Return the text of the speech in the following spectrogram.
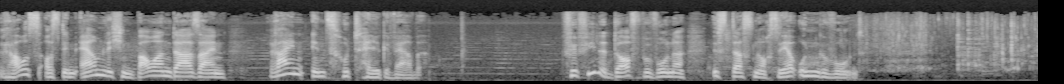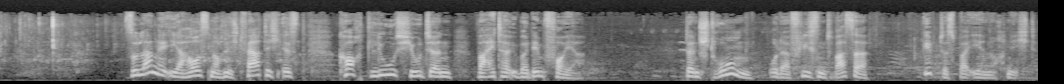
Raus aus dem ärmlichen Bauerndasein, rein ins Hotelgewerbe. Für viele Dorfbewohner ist das noch sehr ungewohnt. Solange ihr Haus noch nicht fertig ist, kocht Liu Xiujian weiter über dem Feuer. Denn Strom oder fließend Wasser gibt es bei ihr noch nicht.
